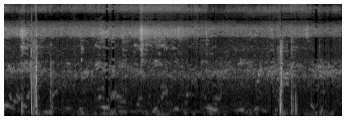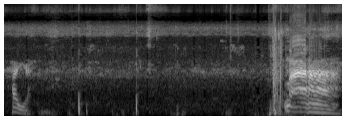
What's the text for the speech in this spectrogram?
wilayah Haya. Nah.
